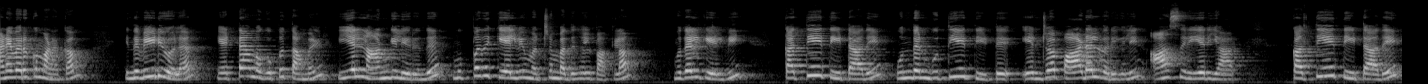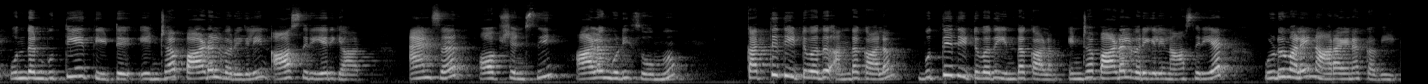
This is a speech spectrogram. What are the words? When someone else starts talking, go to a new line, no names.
அனைவருக்கும் வணக்கம். இந்த வீடியோவில் எட்டாம் வகுப்பு தமிழ் இயல் நான்கிலிருந்து முப்பது கேள்வி மற்றும் பதில்கள் பார்க்கலாம். முதல் கேள்வி கத்தியை தீட்டாதே உந்தன் புத்தியை தீட்டு என்ற பாடல் வரிகளின் ஆசிரியர் யார்? கத்தியை தீட்டாதே உந்தன் புத்தியை தீட்டு என்ற பாடல் வரிகளின் ஆசிரியர் யார்? Answer option C Alangudi Somu. கத்தி தீட்டுவது அந்த காலம் புத்தி தீட்டுவது இந்த காலம் என்ற பாடல் வரிகளின் ஆசிரியர் உடுமலை நாராயண கவி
